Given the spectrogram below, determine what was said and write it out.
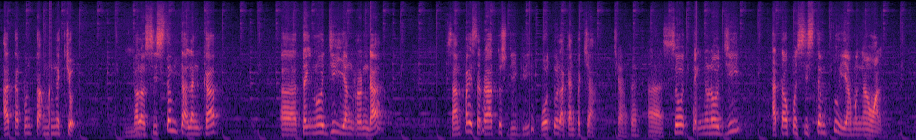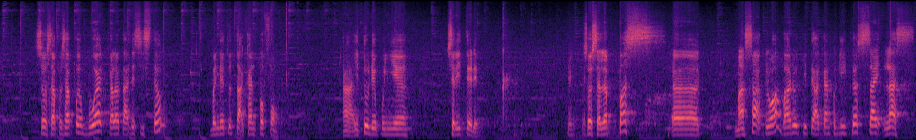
ataupun tak mengecut. Hmm. Kalau sistem tak lengkap, uh, teknologi yang rendah sampai 100 degree botol akan pecah. Pecah tu. Ha, so teknologi ataupun sistem tu yang mengawal. So siapa-siapa buat kalau tak ada sistem, benda tu takkan perform. Ha, itu dia punya cerita dia. So selepas uh, masak keluar, baru kita akan pergi ke side last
